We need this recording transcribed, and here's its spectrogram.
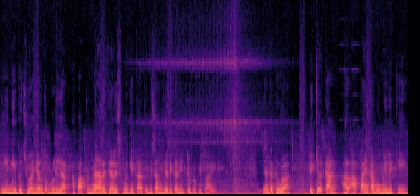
Ini tujuannya untuk melihat apa benar idealisme kita itu bisa menjadikan hidup lebih baik. Yang kedua, pikirkan hal apa yang kamu miliki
